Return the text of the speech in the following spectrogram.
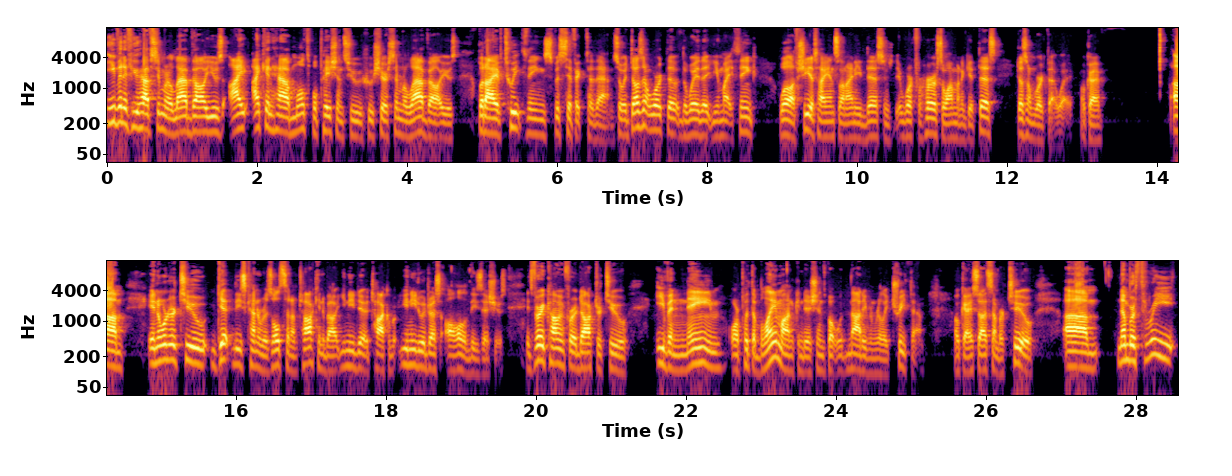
Even if you have similar lab values, I, I can have multiple patients who, who share similar lab values, but I have tweaked things specific to them. So it doesn't work the, the way that you might think, well, if she has high insulin, I need this, and it worked for her, so I'm going to get this. It doesn't work that way, okay? Um, in order to get these kind of results that I'm talking about, you need to talk about, you need to address all of these issues. It's very common for a doctor to even name or put the blame on conditions, but would not even really treat them. Okay, so that's number two. Um, number three,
